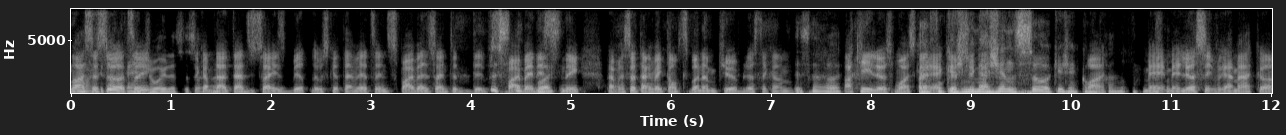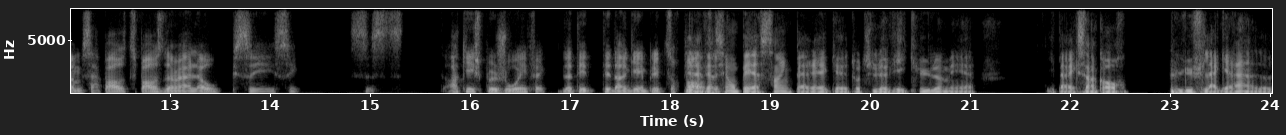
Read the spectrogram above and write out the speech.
non, c'est ça. C'est comme dans le temps du 16 bits, là, où tu avais une super belle scène, super bien dessinée. Puis après ça, tu arrivais avec ton petit bonhomme cube. C'était comme. C'est ça. Ouais. OK, là, moi, c'est Il faut que je m'imagine ça. OK, je viens de comprendre. mais, mais là, c'est vraiment comme ça passe, tu passes d'un à l'autre, puis c'est. OK, je peux jouer. Fait là, tu es, dans le gameplay, puis tu repars. la version PS5 paraît que toi, tu l'as vécu, là, mais euh, il paraît que c'est encore plus flagrant. Là.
